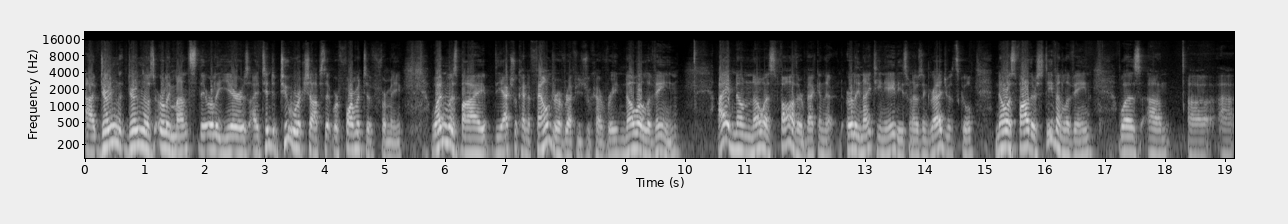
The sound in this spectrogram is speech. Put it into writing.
Uh, during during those early months, the early years, I attended two workshops that were formative for me. One was by the actual kind of founder of refuge recovery, Noah Levine. I had known Noah's father back in the early 1980s when I was in graduate school. Noah's father, Stephen Levine, was um, uh, uh,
